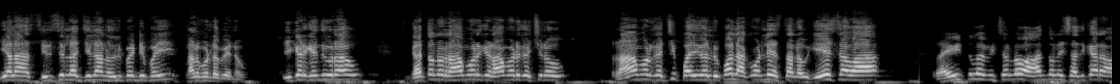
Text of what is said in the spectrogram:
ఇలా సిరిసిల్ల జిల్లాను వదిలిపెట్టి పోయి నల్గొండ పోయినావు. ఇక్కడికి ఎందుకు రావు? గతంలో రాముడికి రాముడికి వచ్చినావు. రాముడికి వచ్చి పదివేల రూపాయలు అకౌంట్లో ఇస్తాను వేసినావా రైతుల విషయంలో ఆందోళన చేసే అధికారం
